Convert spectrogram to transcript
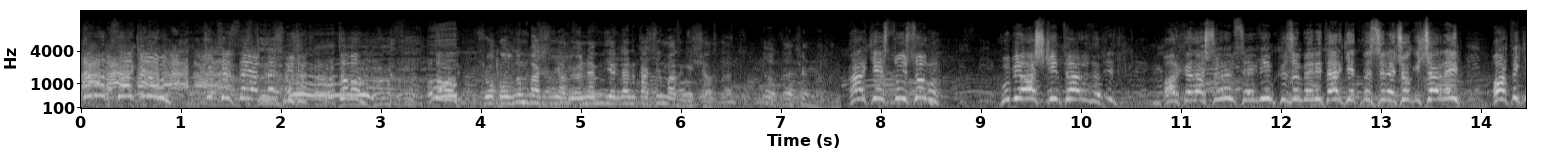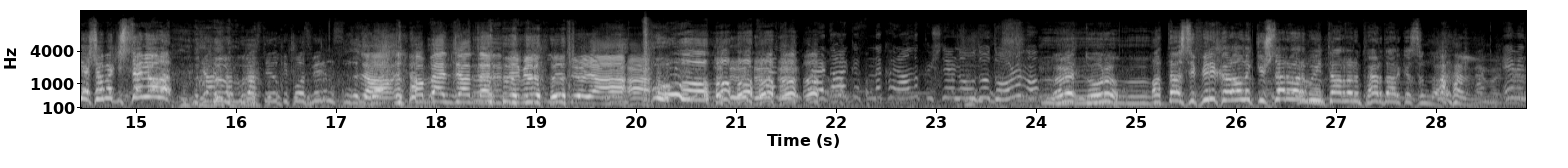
Tamam sakin olun. Kimse size yaklaşmayacak. Tamam. Tamam. Çok oldun başlı abi. Önemli yerlerini kaçırmadın inşallah. Herkes duysun. Bu bir aşk intiharıdır. Arkadaşlarım sevdiğim kızın beni terk etmesine çok içerleyip artık yaşamak istemiyorlar. Ya sen bu gazeteye bir poz verir misiniz acaba? Ya, ya ben can derdinde bir diyor ya. Perde arkasında karanlık güçlerin olduğu doğru mu? Evet doğru. Hatta zifiri karanlık güçler var bu intiharların perde arkasında. Evet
